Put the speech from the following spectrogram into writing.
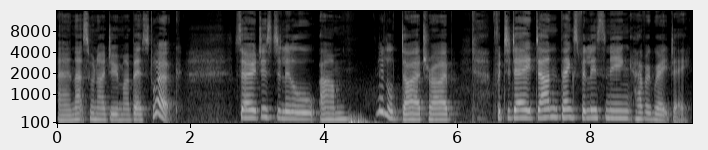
And that's when I do my best work. So just a little um, little diatribe for today. Done. Thanks for listening. Have a great day.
